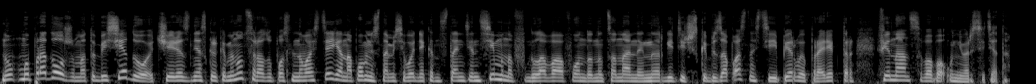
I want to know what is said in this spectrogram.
Но ну, мы продолжим эту беседу через несколько минут, сразу после новостей. Я напомню, с нами сегодня Константин Симонов, глава Фонда национальной энергетической безопасности и первый проректор финансового университета.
